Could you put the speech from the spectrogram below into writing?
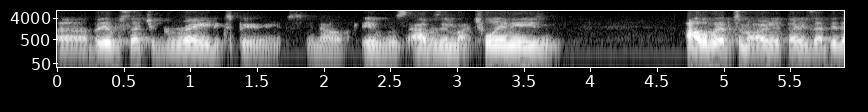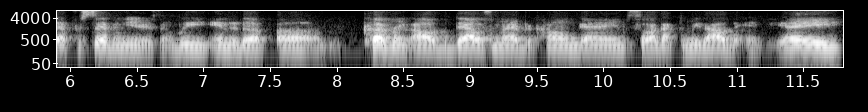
uh, but it was such a great experience. You know, it was I was in my twenties and all the way up to my early thirties. I did that for seven years, and we ended up um, covering all the Dallas Maverick home games. So I got to meet all the NBA.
